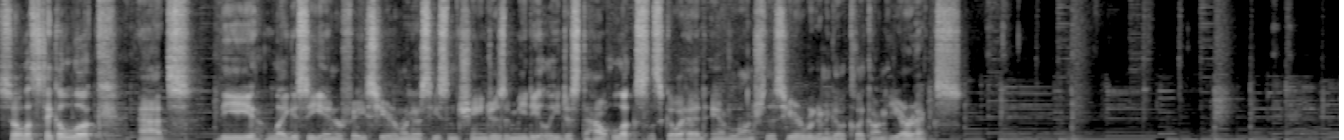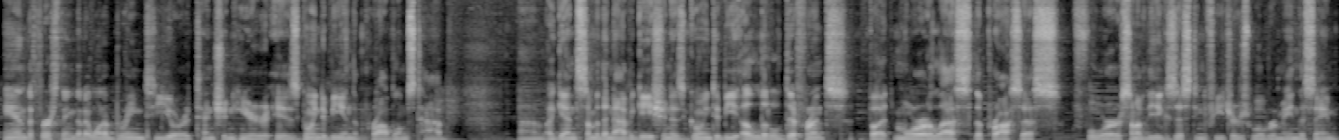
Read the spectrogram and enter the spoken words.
So let's take a look at the legacy interface here and we're going to see some changes immediately just to how it looks. Let's go ahead and launch this here. We're going to go click on ERX. And the first thing that I want to bring to your attention here is going to be in the problems tab. Um, again, some of the navigation is going to be a little different, but more or less the process for some of the existing features will remain the same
